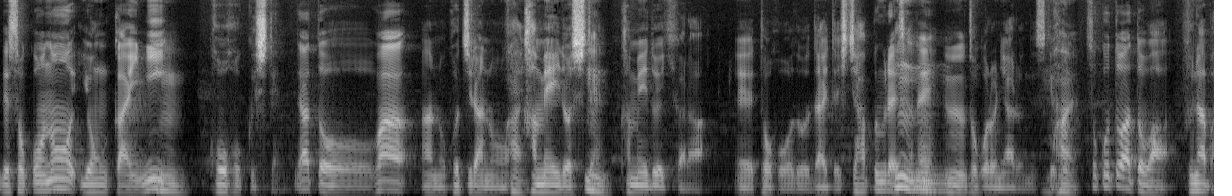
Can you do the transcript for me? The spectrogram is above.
でそこの4階に、うん港北支店であとはあのこちらのはい亀戸支店、うん亀戸駅から、えー徒歩で大体78分ぐらいですかね、うんうんうん。うんところにあるんですけど、はい。そことあとは船橋。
